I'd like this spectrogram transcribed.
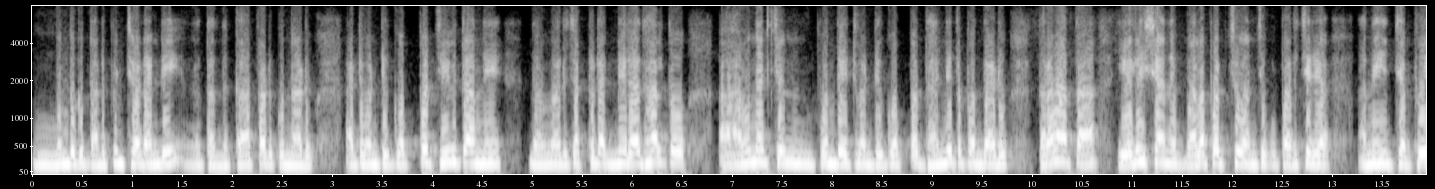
ముందుకు నడిపించాడండి తను కాపాడుకున్నాడు. అటువంటి గొప్ప జీవితాన్ని మరి చక్కటి అగ్నిరథాలతో ఔన్నత్యం పొందేటువంటి గొప్ప ధన్యత పొందాడు. తర్వాత ఎలీషాని బలపరచు అని చెప్పి పరిచర్య అని చెప్పి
